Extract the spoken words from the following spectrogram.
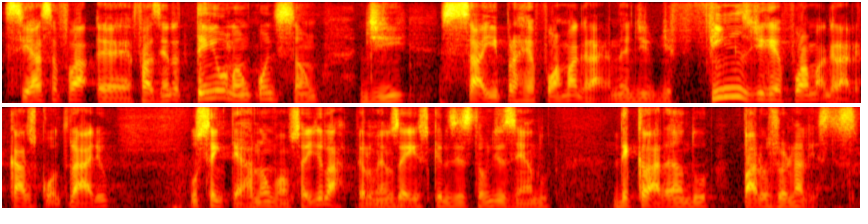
se essa é, fazenda tem ou não condição de sair para a reforma agrária, né? de, de fins de reforma agrária. Caso contrário, os sem terra não vão sair de lá. Pelo menos é isso que eles estão dizendo, declarando para os jornalistas.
